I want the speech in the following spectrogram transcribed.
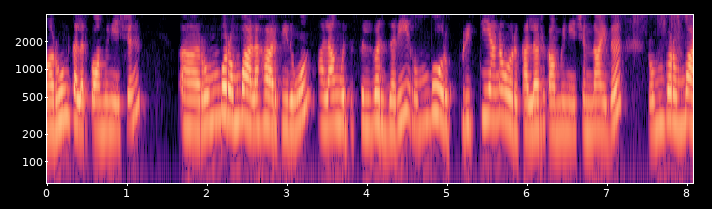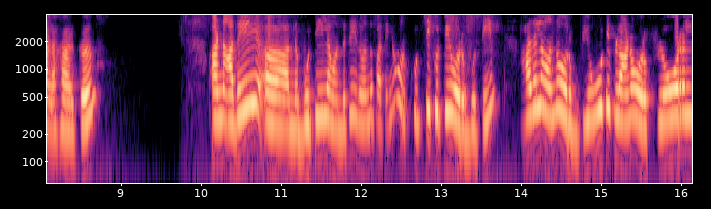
மரூன் கலர் காம்பினேஷன் ரொம்ப ரொம்ப அழகாக இருக்குது இதுவும். அலாங் வித் சில்வர் ஜரி ரொம்ப ஒரு ப்ரிட்டியான ஒரு கலர் காம்பினேஷன் தான் இது. ரொம்ப ரொம்ப அழகாக இருக்குது அண்ட் அதே அந்த புட்டியில் வந்துட்டு இது வந்து பார்த்தீங்கன்னா ஒரு குட்டி குட்டி ஒரு புட்டி. அதில் வந்து ஒரு பியூட்டிஃபுல்லான ஒரு ஃப்ளோரல்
